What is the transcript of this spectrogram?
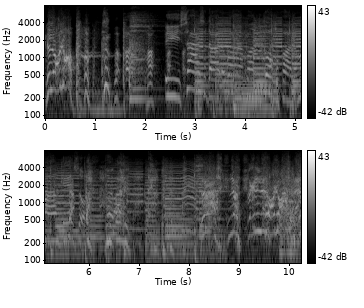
Niloko niyo ako! Isa sa dalawa, mami ko, kapalamang keso. Talaga niloko niyo ako!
